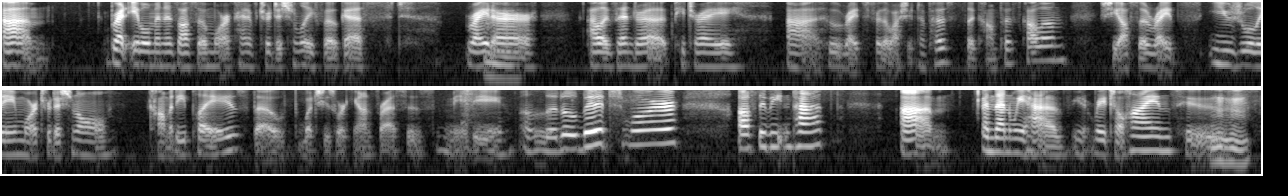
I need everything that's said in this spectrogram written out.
Um, Brett Abelman is also a more kind of traditionally focused writer. Alexandra Petri, uh, who writes for the Washington Post, the compost column, she also writes usually more traditional comedy plays, though what she's working on for us is maybe a little bit more off the beaten path. Um, and then we have you know, Rachel Hynes, who's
